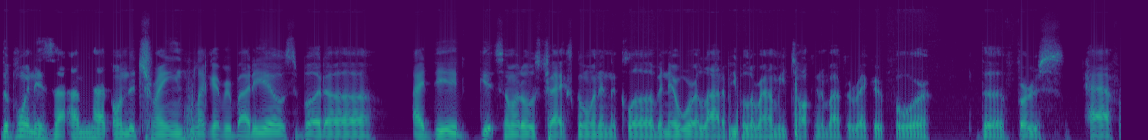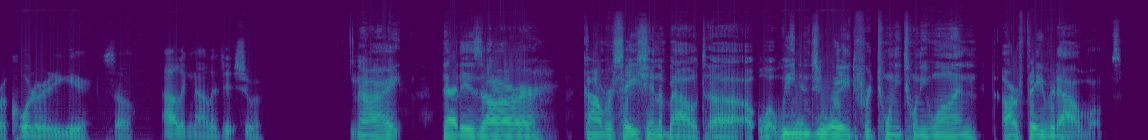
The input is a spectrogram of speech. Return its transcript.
The point is, I'm not on the train like everybody else, but uh, I did get some of those tracks going in the club, and there were a lot of people around me talking about the record for the first half or quarter of the year. So I'll acknowledge it, sure. All right. That is our conversation about uh, what we enjoyed for 2021, our favorite albums.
